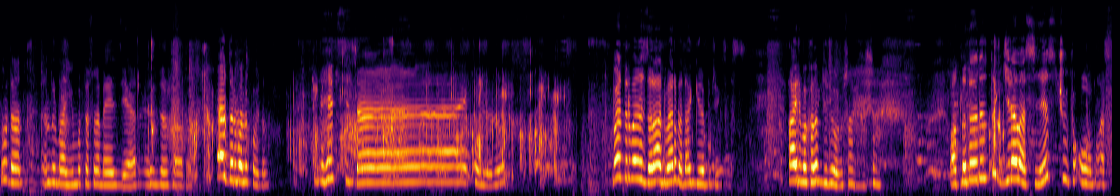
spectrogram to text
Buradan Enderman yumurtasına benzeyen Enderman'ı Enderman'ı koydum. Şimdi hepsinden koyuyoruz. Bu Enderman'a zarar vermeden girebileceksiniz. Haydi bakalım giriyoruz arkadaşlar. Atladığınızda giremezsiniz çünkü olmaz.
